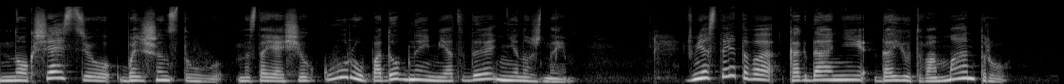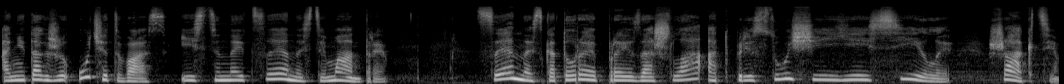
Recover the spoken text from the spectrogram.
Но, к счастью, большинству настоящих гуру подобные методы не нужны. Вместо этого, когда они дают вам мантру – они также учат вас истинной ценности мантры. Ценность, которая произошла от присущей ей силы, шакти.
